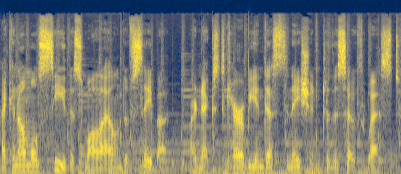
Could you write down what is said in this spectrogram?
I can almost see the small island of Saba, our next Caribbean destination to the southwest.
